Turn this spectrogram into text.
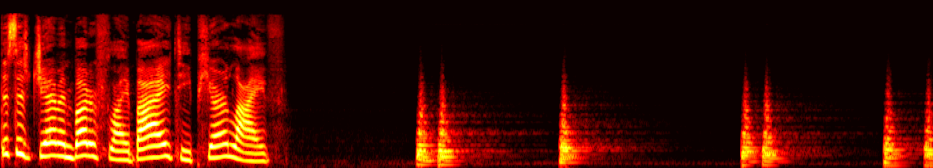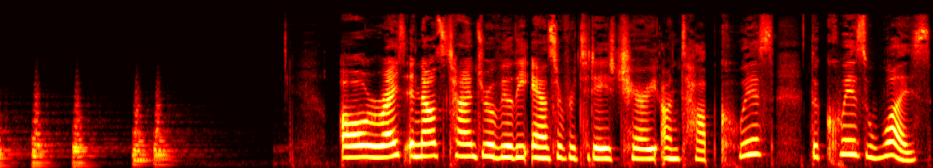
This is Jam and Butterfly by DPR Live. All right, and now it's time to reveal the answer for today's cherry on top quiz. The quiz was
